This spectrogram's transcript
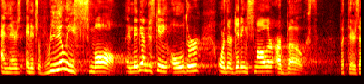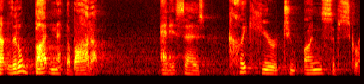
And there's and it's really small. And maybe I'm just getting older, or they're getting smaller, or both. But there's that little button at the bottom, and it says, click here to unsubscribe.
